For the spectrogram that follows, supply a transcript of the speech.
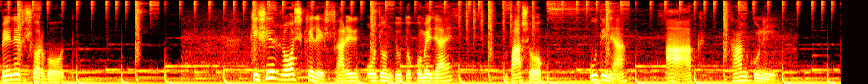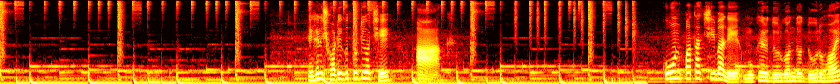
বেলের শরবত। কিসের রস খেলে শারীরিক ওজন দ্রুত কমে যায়? বাসক, পুদিনা, আখ, থানকুনি। এখানে সঠিক উত্তরটি হচ্ছে আখ। কোন পাতা চিবালে মুখের দুর্গন্ধ দূর হয়?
